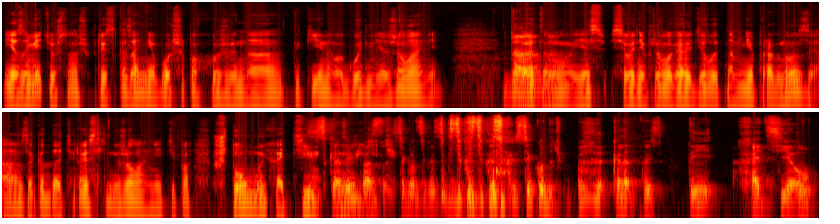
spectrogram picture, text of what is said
я заметил, что наши предсказания больше похожи на такие новогодние желания. Да, Поэтому да. я сегодня предлагаю делать нам не прогнозы, а загадать рестлинг желания. Типа, что мы хотим Скажи, увидеть. пожалуйста, секунду, секунду, секунду, секундочку. Колян, то есть ты хотел,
